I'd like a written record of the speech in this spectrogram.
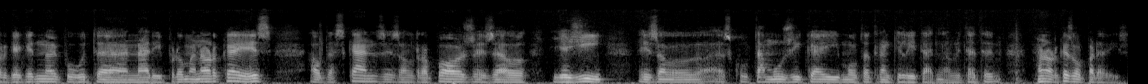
perquè aquest no he pogut anar-hi, però Menorca és el descans, és el repòs, és el llegir, és el escoltar música i molta tranquil·litat. La veritat, Menorca és el paradís.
